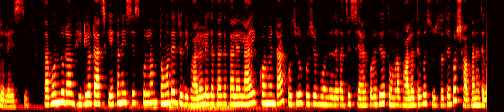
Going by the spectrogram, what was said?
চলে এসেছি। তা বন্ধুরা, ভিডিওটা আজকে এখানেই শেষ করলাম। তোমাদের যদি ভালো লেগে থাকে তাহলে লাইক কমেন্ট আর প্রচুর প্রচুর বন্ধুদের কাছে শেয়ার করে দিও। তোমরা ভালো থেকো, সুস্থ থেকো, সাবধানে থেকো।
